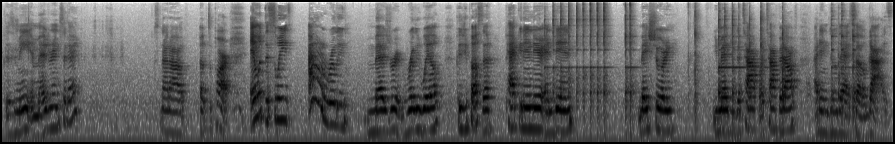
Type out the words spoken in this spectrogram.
Because me and measuring today, it's not all up to par. And with the sweets, I don't really measure it really well. Because you're supposed to pack it in there and then make sure you measure the top or top it off. I didn't do that. So, guys,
